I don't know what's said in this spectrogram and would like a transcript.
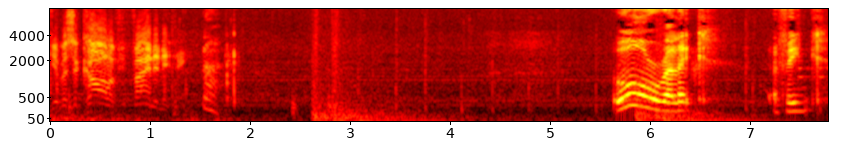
Give us a call if you find anything. Ooh, relic. I think.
